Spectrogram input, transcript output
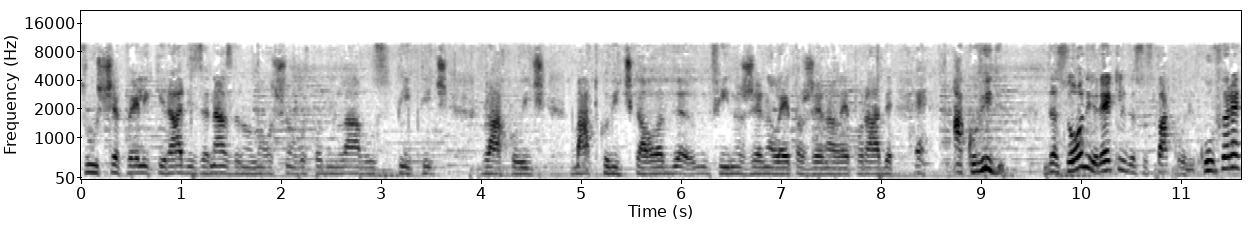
Sušćak veliki radi za nas danonoćno, gospodin Lavus, Pitić, Vlahović, Matković kao e, fina žena, lepa žena, lepo rade. E, ako vidim da su oni rekli da su spakovali kufere,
